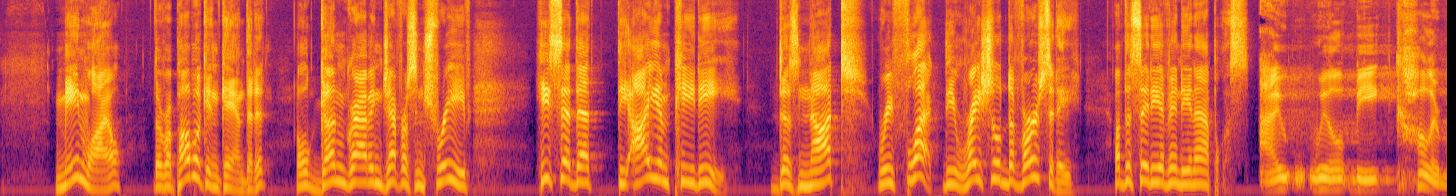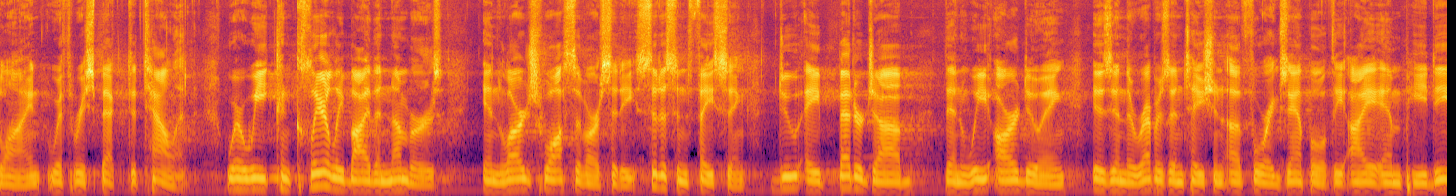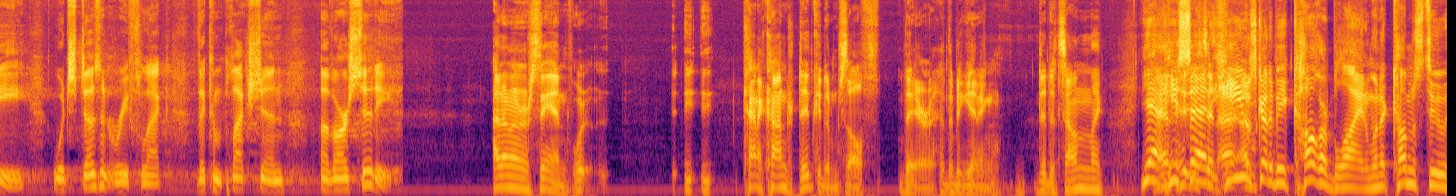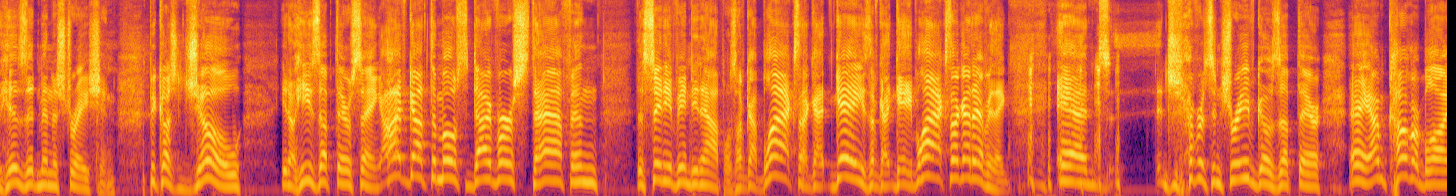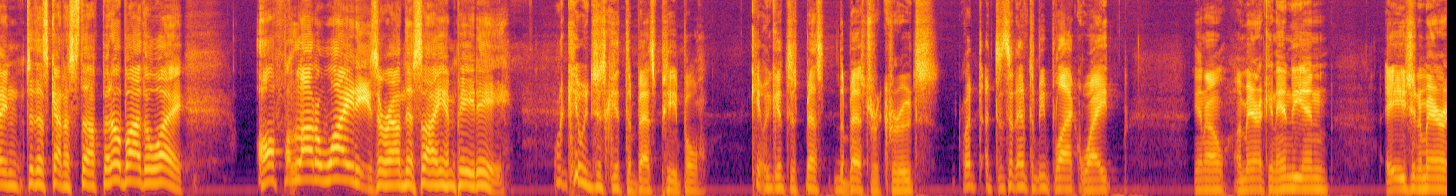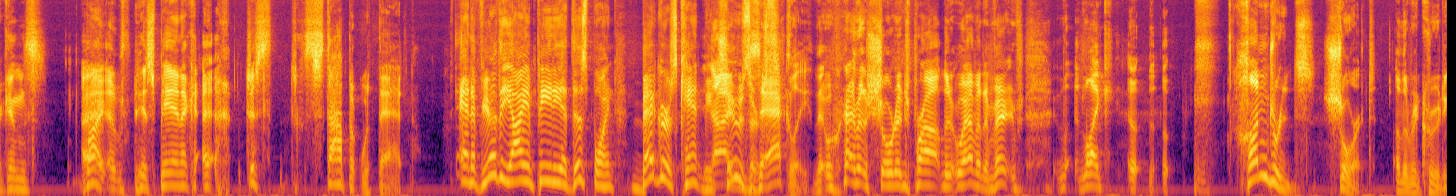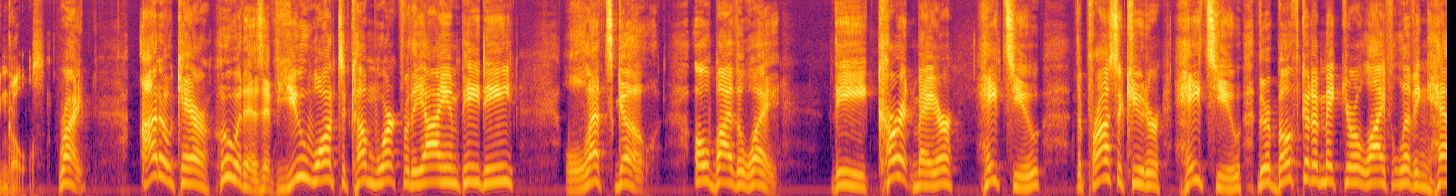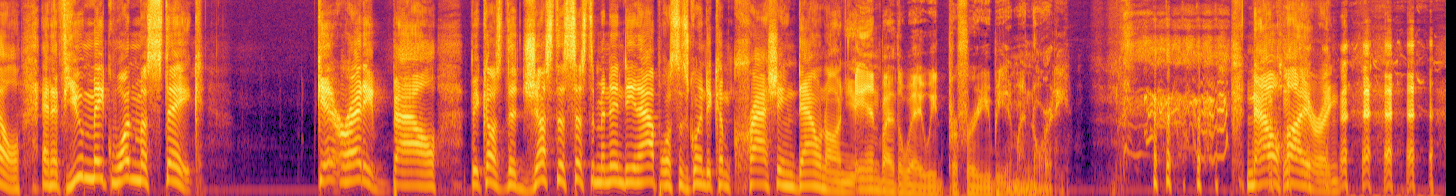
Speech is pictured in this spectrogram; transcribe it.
Meanwhile, the Republican candidate, old gun grabbing Jefferson Shreve, he said that the IMPD does not reflect the racial diversity of the city of Indianapolis. I will be colorblind with respect to talent, where we can clearly, by the numbers in large swaths of our city, citizen facing, do a better job than we are doing is in the representation of, for example, the IMPD, which doesn't reflect the complexion of our city. I don't understand. What, he, he kind of contradicted himself there at the beginning. Did it sound like? Yeah, he said I- uh, he I'm- was going to be colorblind when it comes to his administration because Joe, you know, he's up there saying, I've got the most diverse staff in the city of Indianapolis. I've got blacks, I've got gays, I've got gay blacks, I've got everything. and Jefferson Shreve goes up there, hey, I'm colorblind to this kind of stuff, but oh, by the way, awful lot of whiteys around this IMPD. Well, can't we just get the best people? Can't we get just best the best recruits? What does it have to be? Black, white, you know, American Indian, Asian Americans, Right. uh, Hispanic. Uh, just stop it with that. And if you're the IMPD at this point, beggars can't be choosers. Exactly. We're having a shortage problem. We're having a very like uh, uh, hundreds short of the recruiting goals. Right. I don't care who it is. If you want to come work for the IMPD, let's go. Oh, by the way, the current mayor hates you. The prosecutor hates you. They're both going to make your life living hell. And if you make one mistake, get ready, Bal, because the justice system in Indianapolis is going to come crashing down on you. And by the way, we'd prefer you be a minority. Now hiring.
